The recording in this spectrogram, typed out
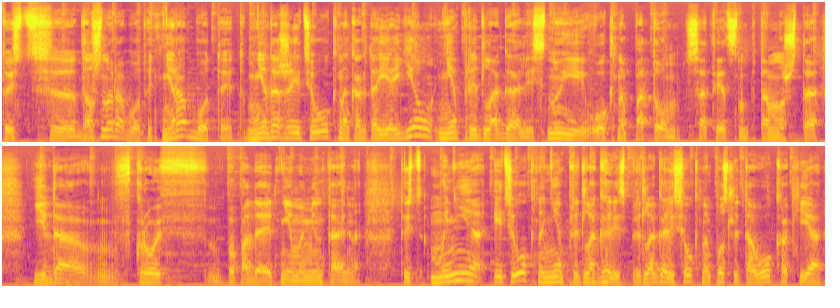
То есть э, должно работать, не работает. Мне даже эти окна, когда я ел, не предлагались. Ну и окна потом, соответственно, потому что еда в кровь попадает не моментально. То есть мне эти окна не предлагались. Предлагались окна после того, как я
